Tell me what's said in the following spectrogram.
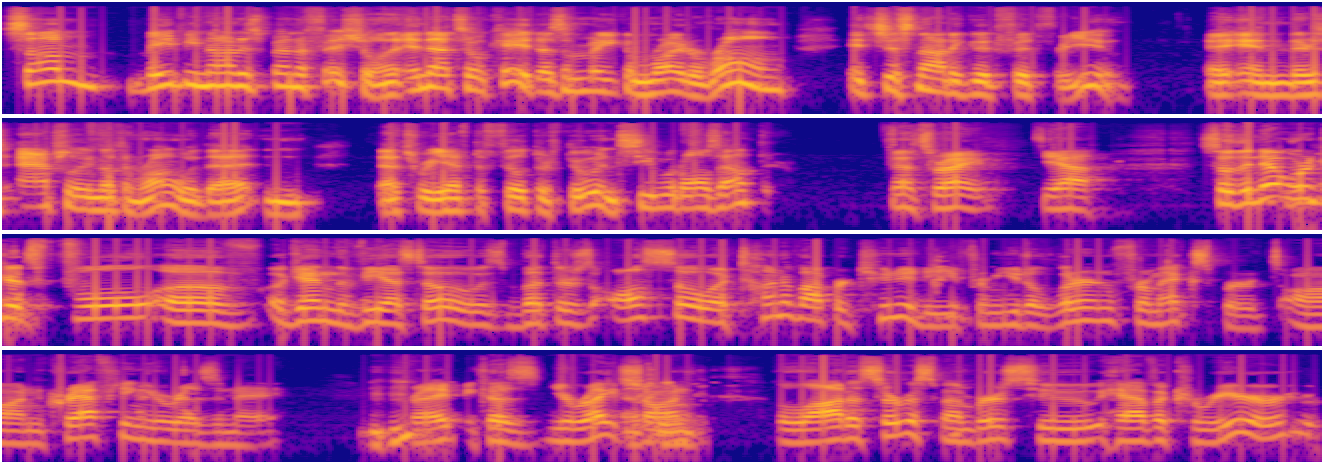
some maybe not as beneficial and, and, that's okay. It doesn't make them right or wrong. It's just not a good fit for you. And, and, there's absolutely nothing wrong with that and that's where you have to filter through and see what all's out there. That's right. Yeah. So the network is full of again the vsos but there's also a ton of opportunity from you to learn from experts on crafting your resume mm-hmm. right because you're right absolutely. shawn a lot of service members who have a career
